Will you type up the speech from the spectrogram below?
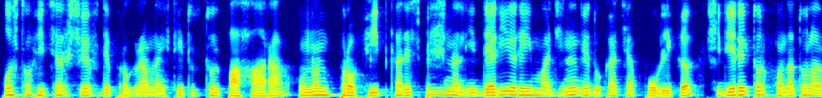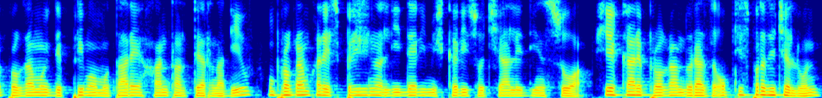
fost ofițer șef de program la Institutul Pahara, un non-profit care sprijină liderii reimaginând educația publică și director fondator al programului de primă mutare Hunt Alternativ, un program care sprijină liderii mișcării sociale din SUA. Fiecare program durează 18 luni,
